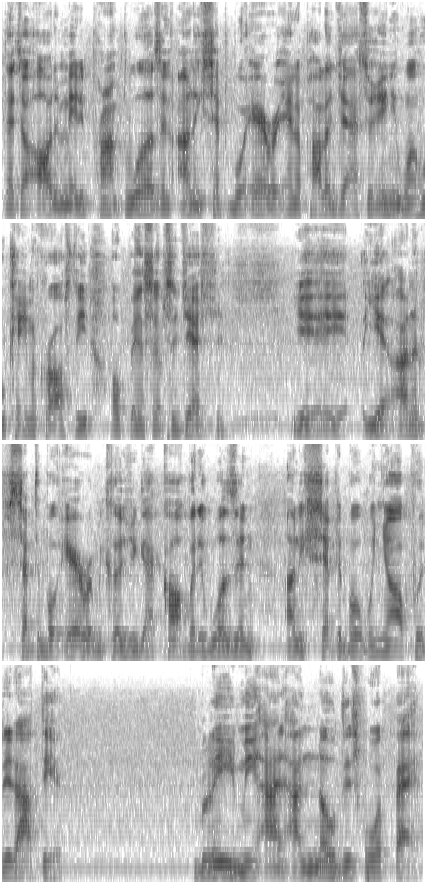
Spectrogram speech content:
that the automated prompt was an unacceptable error and apologized to anyone who came across the offensive suggestion. Yeah, yeah, unacceptable error because you got caught, but it wasn't unacceptable when y'all put it out there. Believe me, I, I know this for a fact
